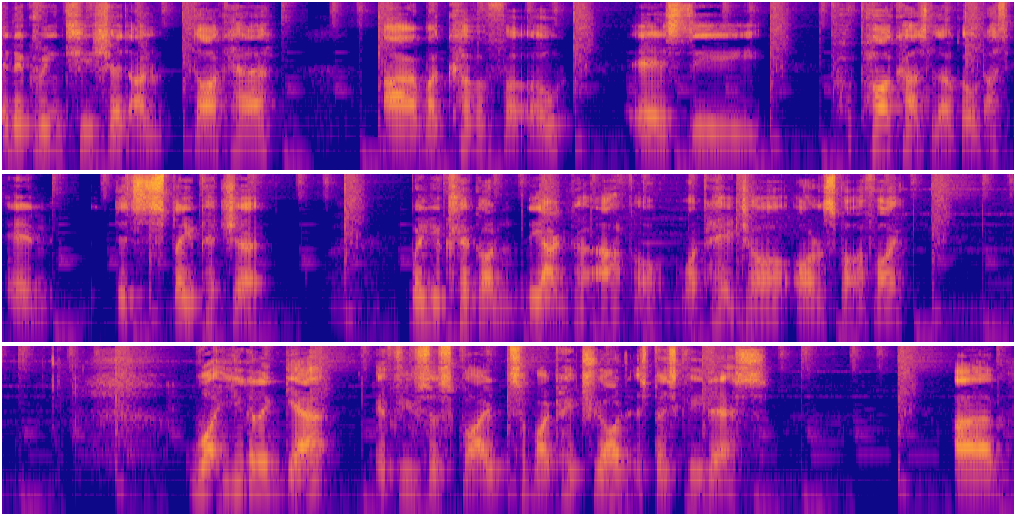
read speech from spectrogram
in a green t-shirt and dark hair. And my cover photo is the podcast logo that's in the display picture when you click on the Anchor app or my page or, or on Spotify. What you're gonna get if you subscribe to my Patreon is basically this. Um,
